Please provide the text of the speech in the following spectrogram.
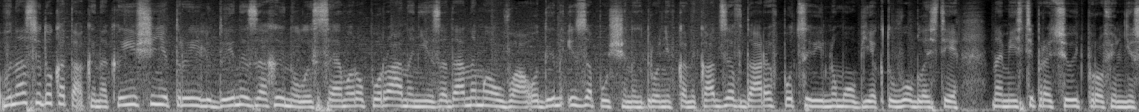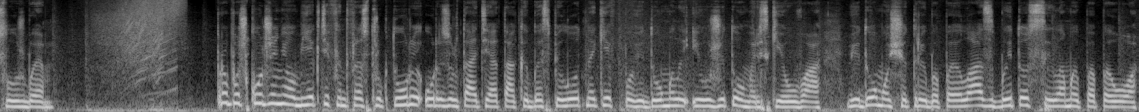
Внаслідок атаки на Київщині три людини загинули, семеро поранені. За даними ОВА, один із запущених дронів камікадзе вдарив по цивільному об'єкту в області. На місці працюють профільні служби. Про пошкодження об'єктів інфраструктури у результаті атаки безпілотників повідомили і у Житомирській ОВА. Відомо, що три БПЛА збито силами ППО.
